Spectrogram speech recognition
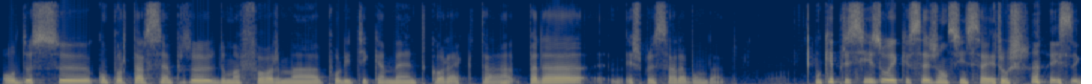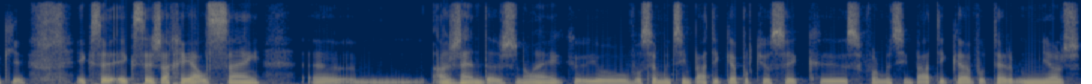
ou de se comportar sempre de uma forma politicamente correta para expressar a bondade. O que é preciso é que sejam sinceros, isso aqui é, é que, se, é que seja real, sem uh, agendas, não é? Que eu vou ser muito simpática porque eu sei que se for muito simpática vou ter melhores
